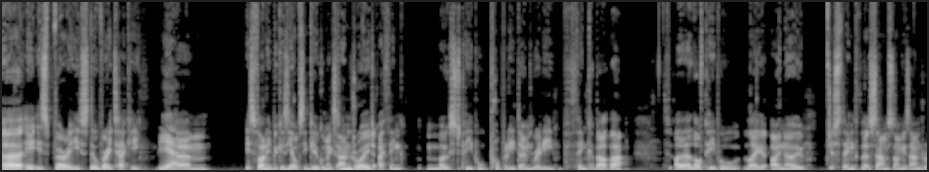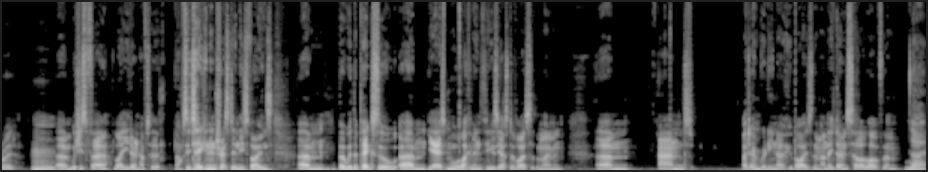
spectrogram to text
Uh, it is very still very techy. Yeah. Um, it's funny because yeah, obviously Google makes Android. I think most people probably don't really think about that. A lot of people, like I know, just think that Samsung is Android, um, which is fair. Like you don't have to obviously take an interest in these phones. Um, but with the Pixel, um, yeah, it's more like an enthusiast device at the moment, um, and I don't really know who buys them, and they don't sell a lot of them No.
